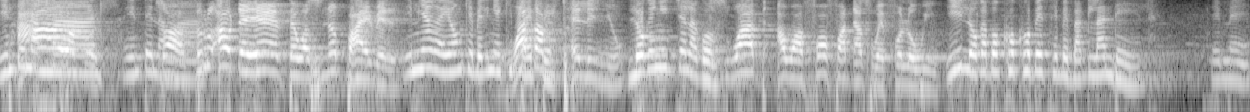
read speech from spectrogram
Into enamandla, into Powerful. So throughout the years there was no Bible. iminyaka yonke belingekho What I'm telling you lokho engikutshela kona is what our forefathers were following. yilokho abokhokho bethu bebakulandela amen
